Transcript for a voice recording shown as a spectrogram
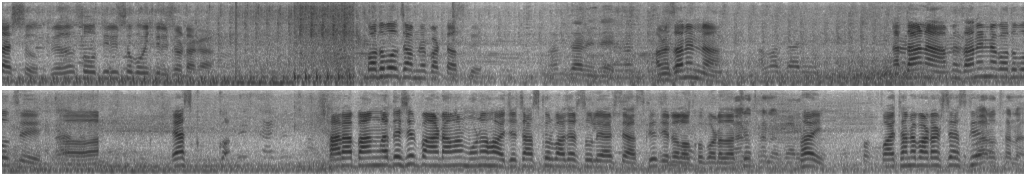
চারশো চৌত্রিশশো পঁয়ত্রিশশো টাকা। কত বলছে আপনার পাটটা আজকে? আমি জানি না। আপনি জানেন না? আমার গাড়ি না। তা না আপনি জানেন না কত বলছে? সারা বাংলাদেশের পাট আমার মনে হয় যে চাষকর বাজার চলে আসছে আজকে যেটা লক্ষ্য করা যাচ্ছে। ভাই কয় থানা পাট আসছে আজকে? বারো থানা।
